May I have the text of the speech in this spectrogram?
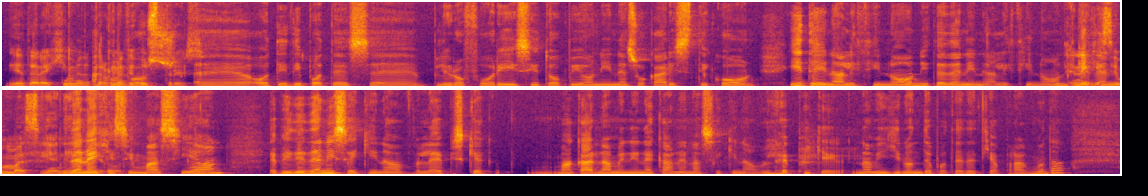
διαταραχή με τα τραυματικό στρες. Ε, οτιδήποτε σε πληροφορήσει το οποίο είναι σοκαριστικό, είτε είναι αληθινό είτε δεν είναι αληθινό. Δεν έχει σημασία. Δεν έχει σημασία, ναι. επειδή δεν είσαι εκεί να βλέπεις και μακάρι να μην είναι κανένας εκεί να βλέπει και να μην γίνονται ποτέ τέτοια πράγματα ε,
